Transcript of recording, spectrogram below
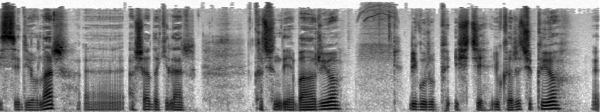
hissediyorlar. E, aşağıdakiler kaçın diye bağırıyor. Bir grup işçi yukarı çıkıyor. E,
